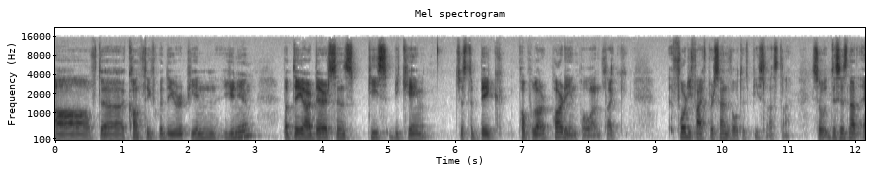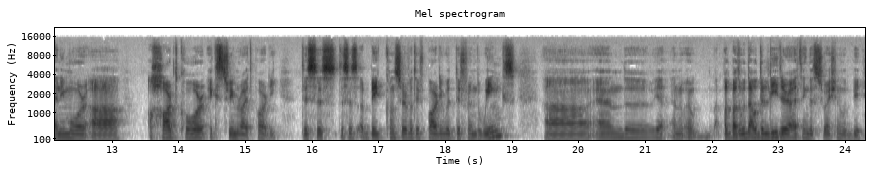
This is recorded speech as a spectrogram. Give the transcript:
of the conflict with the European Union, but they are there since PiS became just a big popular party in Poland. Like 45% voted PiS last time. So this is not anymore uh, a hardcore extreme right party. This is this is a big conservative party with different wings, Uh, and uh, yeah, and uh, but but without the leader, I think the situation would be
